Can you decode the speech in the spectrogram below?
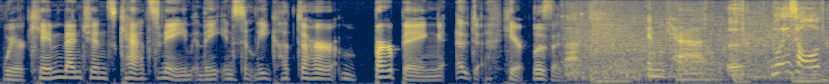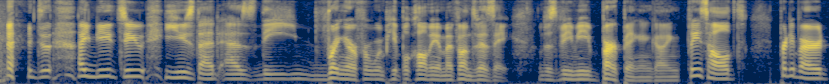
where Kim mentions Kat's name and they instantly cut to her burping. Uh, Here, listen. In Kat, uh. Please hold. I need to use that as the ringer for when people call me and my phone's busy. It'll just be me burping and going, please hold, pretty bird.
